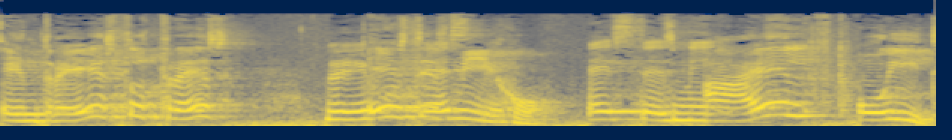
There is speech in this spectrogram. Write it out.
entre estos tres, dijo, este, es mi hijo, Este es mi hijo. a él oíd.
